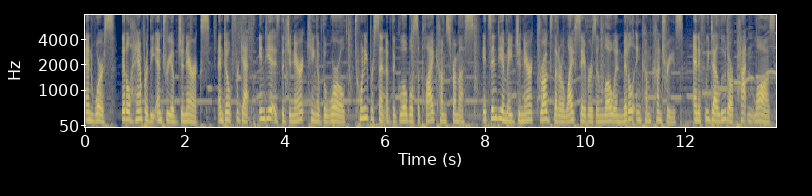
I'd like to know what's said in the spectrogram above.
And worse, it'll hamper the entry of generics. And don't forget, India is the generic king of the world. 20% of the global supply comes from us. It's India-made generic drugs that are lifesavers in low and middle income countries. And if we dilute our patent laws,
